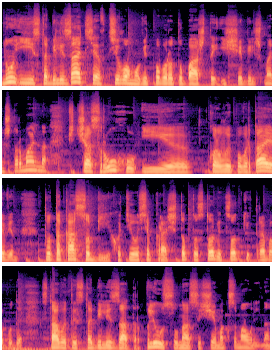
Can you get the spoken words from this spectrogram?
Ну і стабілізація в цілому від повороту башти іще більш-менш нормальна. Під час руху і е, коли повертає він, то така собі. Хотілося б краще. Тобто 100% треба буде ставити стабілізатор. Плюс у нас ще максимальна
